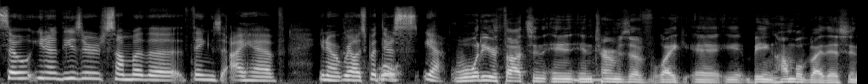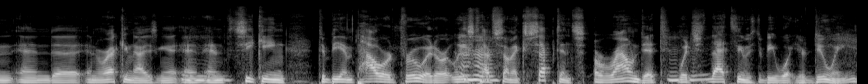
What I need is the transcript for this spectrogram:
So you know, these are some of the things I have you know realized. But there's yeah, Well, what are your thoughts in, in, in terms of like uh, being humbled by this and and uh, and recognizing it and, Mm-hmm. and seeking to be empowered through it, or at least Uh-huh. have some acceptance around it, Mm-hmm. which that seems to be what you're doing.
